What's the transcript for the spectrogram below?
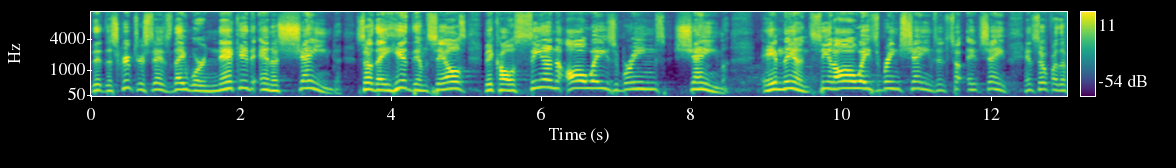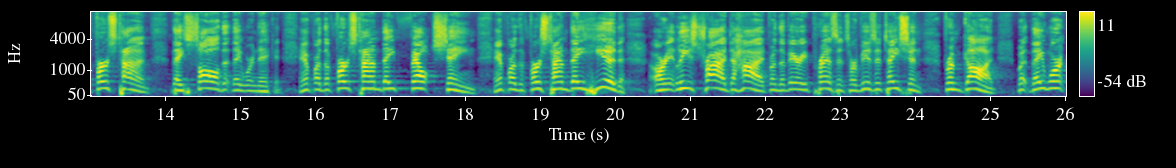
that the scripture says they were naked and ashamed. So they hid themselves because sin always brings shame. Amen. Sin always brings shame and, so, and shame. And so for the first time, they saw that they were naked. And for the first time, they felt shame. And for the first time, they hid or at least tried to hide from the very presence or visitation from God. But they weren't,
